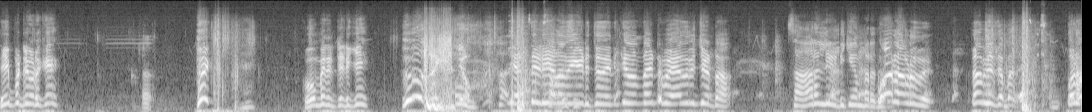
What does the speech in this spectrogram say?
തീപ്പെട്ടി കൊടുക്ക്. കൂമ്പിനിട്ടിടിക്ക് എന്തിടിയാണ് നീ ഇടിച്ചത്? എനിക്ക് നന്നായിട്ട് വേദനിച്ചു കേട്ടോ. സാറല്ലേ ഇടിക്കാൻ പറഞ്ഞു പോടാ അവിടുന്ന്. ദാ വിളിച്ച പോലെ. പോടാ.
